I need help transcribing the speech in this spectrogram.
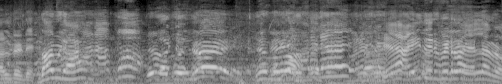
ಆಲ್ರೆಡಿ ಏ ಐದಿರ್ ಬಿಡ್ರ ಎಲ್ಲರೂ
